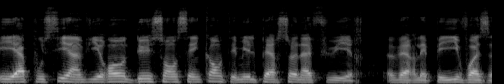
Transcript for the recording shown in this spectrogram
et a poussé environ 250 000 personnes à fuir vers les pays voisins.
